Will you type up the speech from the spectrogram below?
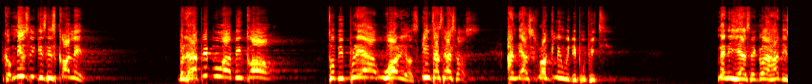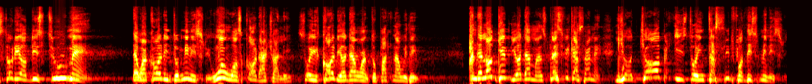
Because music is his calling. But there are people who have been called to be prayer warriors, intercessors, and they are struggling with the pulpit. Many years ago, I had the story of these two men that were called into ministry. One was called actually, so he called the other one to partner with him. And the Lord gave the other man specific assignment. Your job is to intercede for this ministry,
